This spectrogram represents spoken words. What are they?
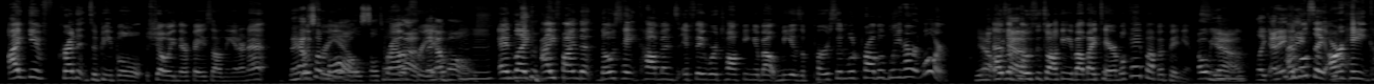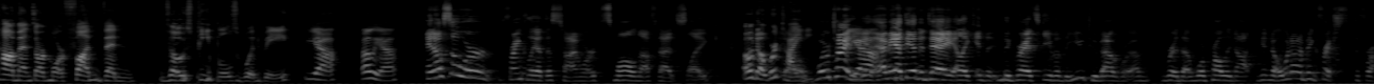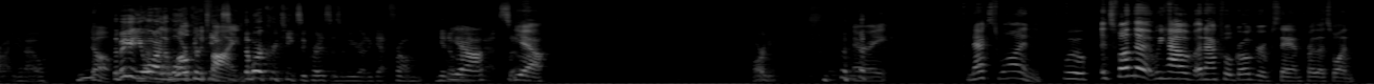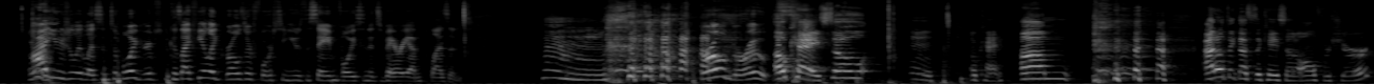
I give credit to people showing their face on the internet, They have Good some for you. balls. I'll tell Proud you that. for they you. have balls. Mhm. and like I find that those hate comments, if they were talking about me as a person, would probably hurt more, Yeah. Oh as yeah. opposed to talking about my terrible K-pop opinions. oh yeah. Mm-hmm. Like anything. I will say our hate comments are more fun than those people's would be. Yeah. Oh yeah. And also, we're frankly at this time we're small enough that's like Oh no, we're you know, tiny. we're tiny. Yeah. I mean, at the end of the day, like in the, the grand scheme of the YouTube algorithm, we're probably not. You know, we're not a big fish to fry. You know, No. the bigger you No, are, no, the more we'll critiques. The more critiques and criticism you're gonna get from you know Yeah. the internet. So. Yeah. Party. All right. Next one. Woo. It's fun that we have an actual girl group stand for this one. I usually listen to boy groups because I feel like girls are forced to use the same voice and it's very unpleasant. Hmm. Girl group. Okay, so mm, okay. Um I don't think that's the case at all for sure.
